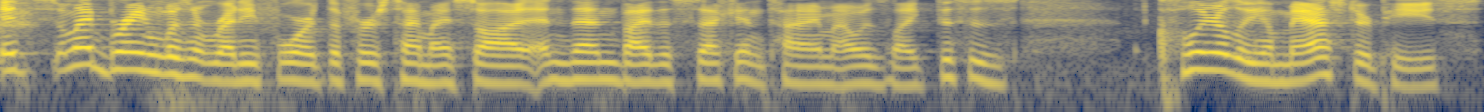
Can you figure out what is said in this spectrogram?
it's my brain wasn't ready for it the first time I saw it, and then by the second time I was like, this is clearly a masterpiece.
